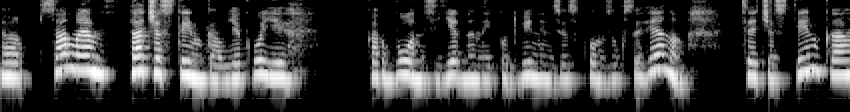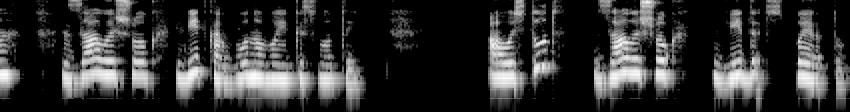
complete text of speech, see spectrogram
Е, саме та частинка, в якої карбон з'єднаний подвійним зв'язком з оксигеном, це частинка залишок від карбонової кислоти. А ось тут залишок від спирту.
